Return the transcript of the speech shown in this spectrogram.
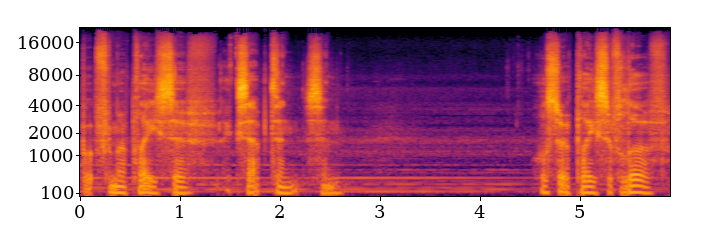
but from a place of acceptance and also a place of love.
